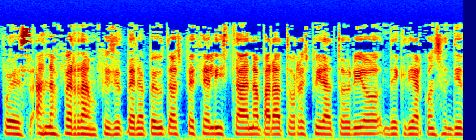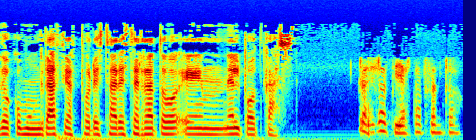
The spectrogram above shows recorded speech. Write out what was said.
Pues Ana Ferran, fisioterapeuta especialista en aparato respiratorio de Criar con Sentido Común. Gracias por estar este rato en el podcast. Gracias a ti, hasta pronto.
